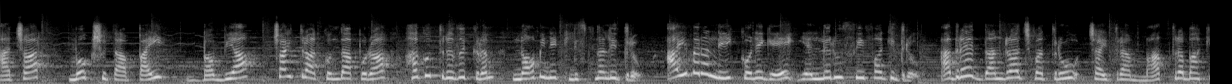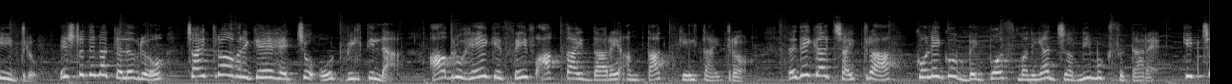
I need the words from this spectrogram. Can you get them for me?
ಆಚಾರ್, ಮೋಕ್ಷಿತಾ ಪೈ, ಭವ್ಯ, ಚೈತ್ರ ಕುಂದಾಪುರ, ಹಾಗೂ ತ್ರಿವಿಕ್ರಮ್ ನಾಮಿನೇಟ್ ಲಿಸ್ಟ್ ನಲ್ಲಿದ್ರು. ಐವರಲ್ಲಿ ಕೊನೆಗೆ ಎಲ್ಲರೂ ಸೇಫ್ ಆಗಿದ್ರು. ಆದ್ರೆ ಧನ್ರಾಜ್ ಮತ್ತು ಚೈತ್ರ ಮಾತ್ರ ಬಾಕಿ ಇದ್ರು. ಇಷ್ಟು ದಿನ ಕೆಲವರು ಚೈತ್ರ ಅವರಿಗೆ ಹೆಚ್ಚು ಓಟ್ ಬೀಳ್ತಿಲ್ಲ. ಆದ್ರೂ ಹೇಗೆ ಸೇಫ್ ಆಗ್ತಾ ಇದ್ದಾರೆ ಅಂತ ಕೇಳ್ತಾ ಇದ್ರು. ಇದೀಗ ಚೈತ್ರ ಕೊನೆಗೂ ಬಿಗ್ ಬಾಸ್ ಮನೆಯ ಜರ್ನಿ ಮುಗಿಸಿದ್ದಾರೆ ಕಿಚ್ಚ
